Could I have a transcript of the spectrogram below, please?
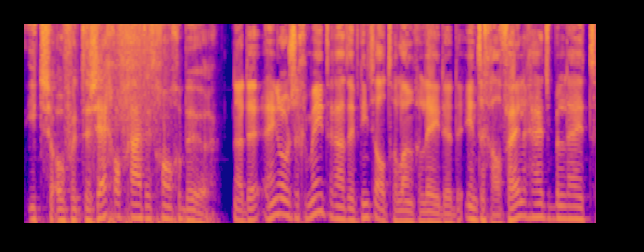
iets over te zeggen of gaat dit gewoon gebeuren? Nou, de Hengeloze gemeenteraad heeft niet al te lang geleden de integraal veiligheidsbeleid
